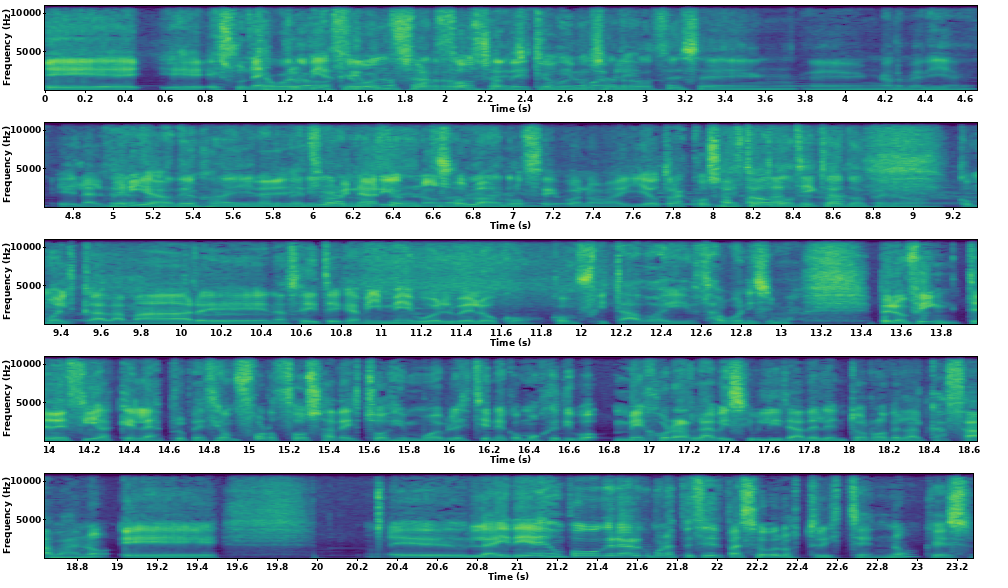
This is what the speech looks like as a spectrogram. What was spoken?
Eh, eh, es una Qué, bueno- qué expropiación buenos forzosa arroces, de qué buenos arroces en, en Almería. El Almería, Te lo dejo ahí, el Almería, extraordinario, no solo arroces, bueno, hay otras cosas De todo, de fantásticas, todo, pero- como el calamar en aceite que a mí me vuelve loco, confitado ahí, está buenísimo. Pero en fin, te decía que la expropiación forzosa de estos inmuebles tiene como objetivo mejorar la visibilidad del entorno de la Alcazaba, ¿no? Eh, eh, la idea es un poco crear como una especie de paseo de los tristes, ¿no? Que es,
